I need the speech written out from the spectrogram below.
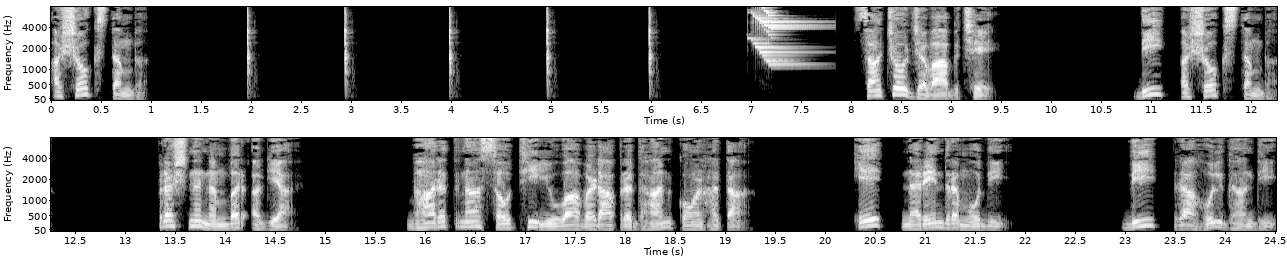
અશોક સ્તંભ સાચો જવાબ છે ડી અશોક સ્તંભ પ્રશ્ન નંબર અગિયાર ભારતના સૌથી યુવા વડાપ્રધાન કોણ હતા A Narendra Modi B Rahul Gandhi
